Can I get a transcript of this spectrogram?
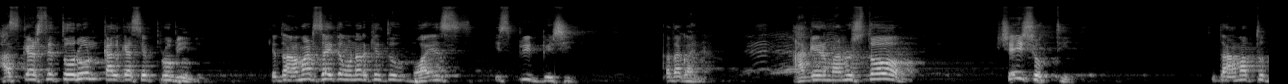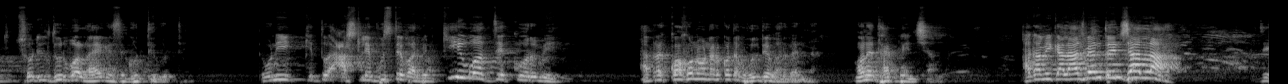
আজকে আসছে তরুণ, কালকে আসছে প্রবীণ। কিন্তু আমার চাইতে ওনার কিন্তু ভয়েস স্পিড বেশি। কথা কয় না? আগের মানুষ তো সেই শক্তি। কিন্তু আমার তো শরীর দুর্বল হয়ে গেছে ঘুরতে ঘুরতে। উনি কিন্তু আসলে বুঝতে পারবেন কি ওয়াজ যে করবে। আপনারা কখনো ওনার কথা ভুলতে পারবেন না। মনে থাকবে ইনশাল্লাহ আগামীকাল আসবেন তো ইনশাল্লাহ জি,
